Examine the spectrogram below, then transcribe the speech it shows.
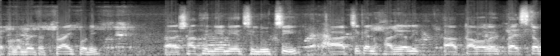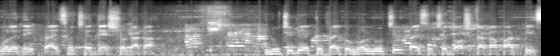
এখন আমরা এটা ট্রাই করি। সাথে নিয়ে নিয়েছি লুচি আর চিকেন হারিয়ালি কাবাবের প্রাইসটা বলে দিই। প্রাইস হচ্ছে দেড়শো টাকা। লুচি দিয়ে একটু ট্রাই করব। লুচির প্রাইস হচ্ছে দশ টাকা পার পিস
